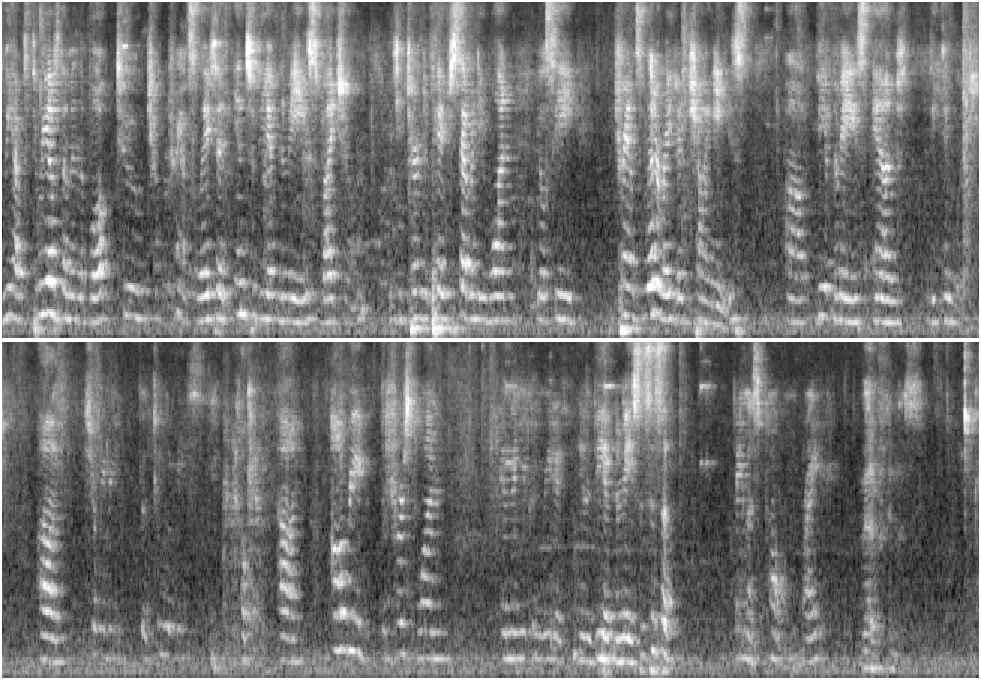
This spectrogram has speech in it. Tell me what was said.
we have three of them in the book, two tr translated into Vietnamese by Chung. If you turn to page 71, you'll see transliterated Chinese, uh, Vietnamese, and the English. Um, shall we read the two of these? Okay. Um, I'll read the first one, and then you can read it in Vietnamese. This is a famous poem, right? very famous Okay.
